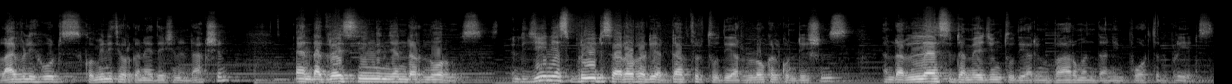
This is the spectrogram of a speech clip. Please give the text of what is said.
livelihoods, community organization and action, and addressing gender norms. Indigenous breeds are already adapted to their local conditions and are less damaging to their environment than imported breeds.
